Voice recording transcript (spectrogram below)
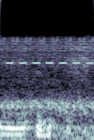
Mm-hmm.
